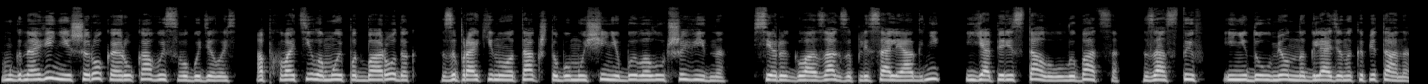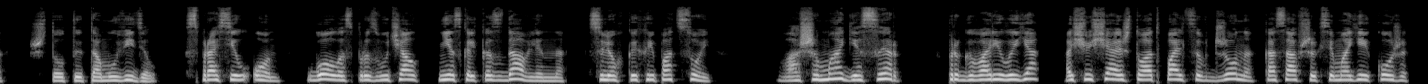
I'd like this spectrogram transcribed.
Мгновение широкая рука высвободилась, обхватила мой подбородок, запрокинула так, чтобы мужчине было лучше видно. В серых глазах заплясали огни, я перестала улыбаться, застыв и недоуменно глядя на капитана. «Что ты там увидел?» — спросил он. Голос прозвучал несколько сдавленно, с легкой хрипотцой. «Ваша магия, сэр!» — проговорила я, ощущая, что от пальцев Джона, касавшихся моей кожи,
